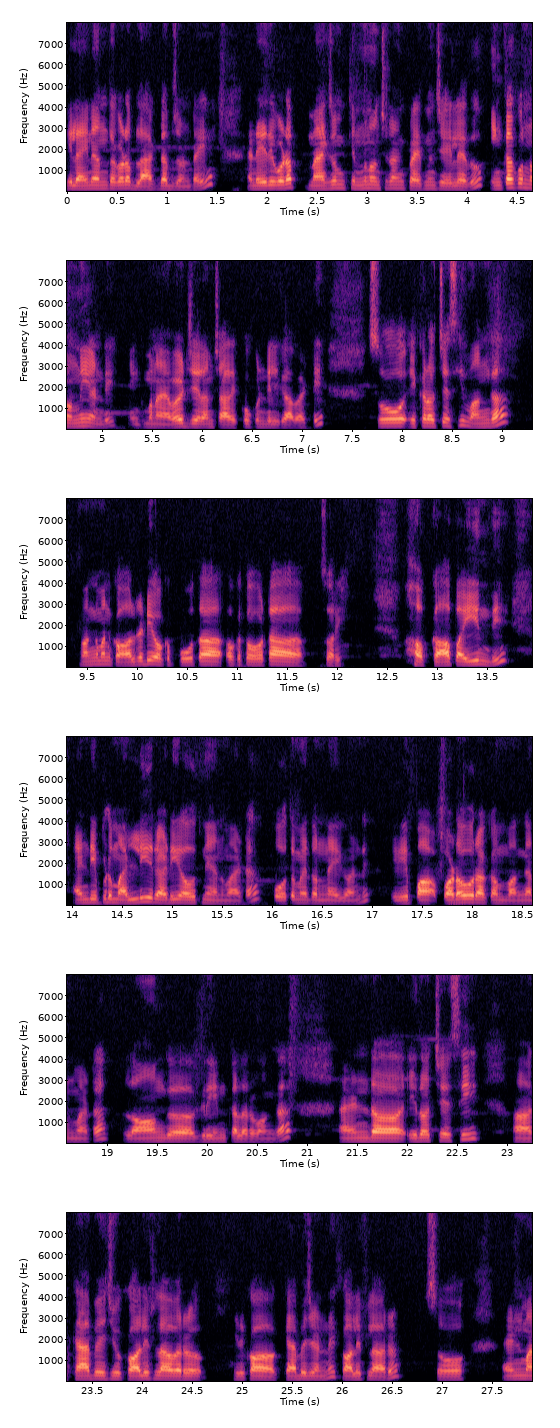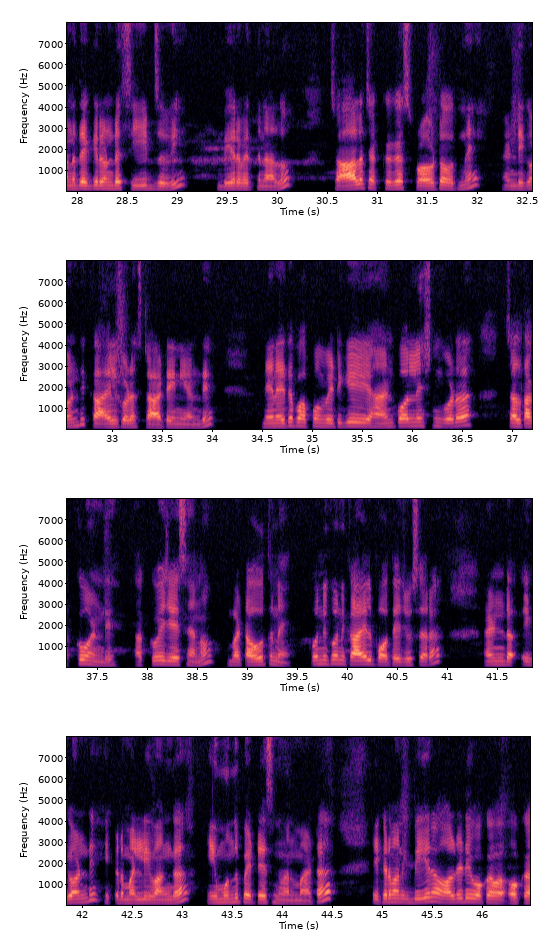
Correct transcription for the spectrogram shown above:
ఈ లైన్ అంతా కూడా బ్లాక్ డబ్స్ ఉంటాయి. అండ్ ఇది కూడా మాక్సిమం కింద ఉంచడానికి ప్రయత్నం చేయలేదు. ఇంకా కొన్ని ఉన్నాయండి. ఇంకా మనం అవాయిడ్ చేయలేం. చాలా ఎక్కువ కుండీలు కాబట్టి. సో ఇక్కడ వచ్చేసి వంగ. వంగ మనకు ఆల్రెడీ ఒక పూత ఒక తోట సారీ ఒక కాప్ అయ్యింది. అండ్ ఇప్పుడు మళ్ళీ రెడీ అవుతున్నాయి అనమాట పూత మీద ఉన్నాయి ఇవ్వండి ఇవి ప- పొడవు రకం వంగ అనమాట లాంగ్ గ్రీన్ కలర్ వంగ. అండ్ ఇది వచ్చేసి క్యాబేజ్ కాలీఫ్లవర్ ఇది క్యాబేజ్ అండి కాలీఫ్లవర్ సో అండ్ మన దగ్గర ఉండే సీడ్స్ ఇవి. బీర విత్తనాలు. చాలా చక్కగా స్ప్రౌట్ అవుతున్నాయి. అండ్ ఇగోండి కాయలు కూడా స్టార్ట్ అయినాయండి. నేనైతే పాపం వీటికి హ్యాండ్ పాలినేషన్ కూడా చాలా తక్కువ అండి తక్కువే చేశాను బట్ అవుతున్నాయి. కొన్ని కొన్ని కాయలు పోతాయి చూసారా? అండ్ ఇగోండి ఇక్కడ మళ్ళీ వంగ. ఈ ముందు పెట్టేసింది అనమాట ఇక్కడ మనకి బీర ఆల్రెడీ ఒక ఒక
